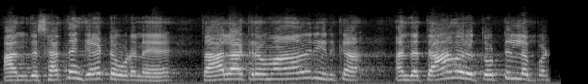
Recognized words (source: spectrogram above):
அந்த சத்தம் கேட்ட உடனே தாலாட்டுற மாதிரி இருக்கான். அந்த தாமரை தொட்டில்ல பட்டு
